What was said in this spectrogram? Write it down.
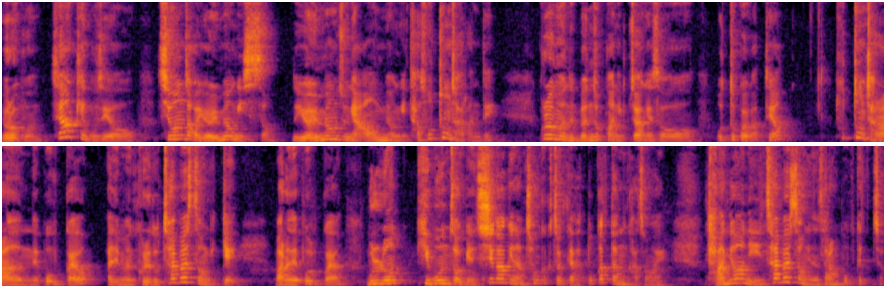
여러분, 생각해 보세요. 지원자가 10명이 있어. 근데 10명 중에 9명이 다 소통 잘한대. 그러면은 면접관 입장에서 어떨 것 같아요? 소통 잘하는 애 뽑을까요? 아니면 그래도 차별성 있게 말하는 애 뽑을까요? 물론 기본적인 시각이나 청각적인 게 다 똑같다는 가정하에 당연히 차별성 있는 사람 뽑겠죠.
